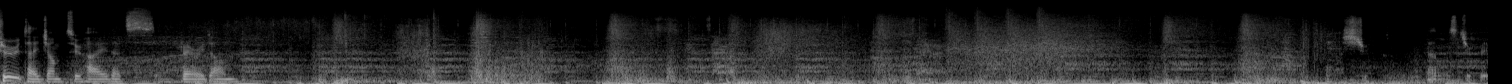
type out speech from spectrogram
Shoot, I jumped too high. That's very dumb. Shoot, that was stupid.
